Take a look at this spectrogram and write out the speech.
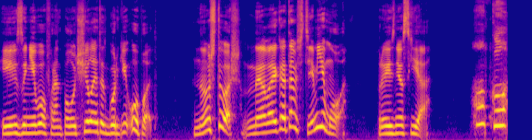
И из-за него Фран получила этот горький опыт. «Ну что ж, давай-ка отомстим ему!» — произнес я. Ого,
